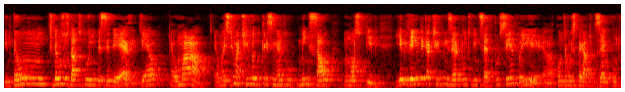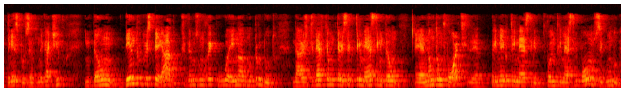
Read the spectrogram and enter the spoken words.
Então, tivemos os dados do IBCBR, que é, é, uma, é uma estimativa do crescimento mensal no nosso PIB. E ele veio negativo em 0,27%, aí, ah, contra um esperado de 0,3% negativo. Então, dentro do esperado, tivemos um recuo aí no, no produto. A gente deve ter um terceiro trimestre, então, é, não tão forte. É, primeiro trimestre foi um trimestre bom, o segundo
